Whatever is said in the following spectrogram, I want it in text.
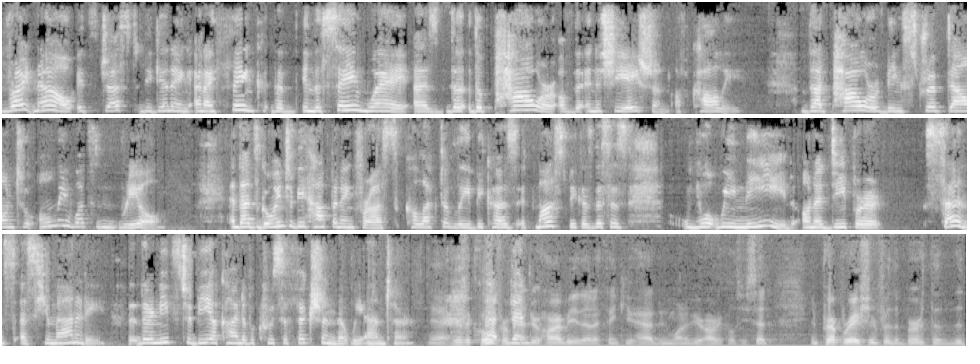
Right now, it's just beginning, and I think that in the same way as the, the power of the initiation of Kali, that power of being stripped down to only what's real, and that's going to be happening for us collectively because it must, because this is what we need on a deeper sense as humanity. There needs to be a kind of a crucifixion that we enter. Yeah, here's a quote that, from that, Andrew Harvey that I think you had in one of your articles. He said, In preparation for the birth of the,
